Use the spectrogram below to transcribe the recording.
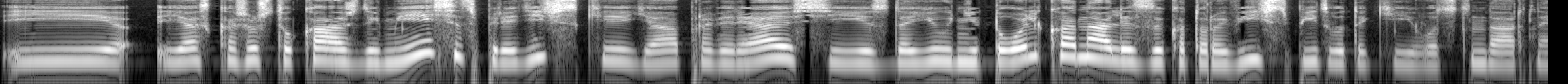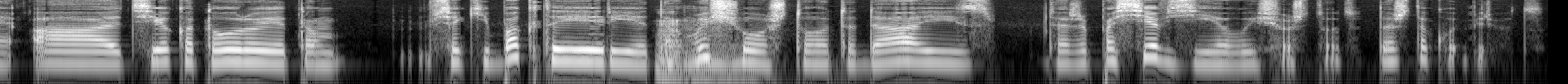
И я скажу, что каждый месяц периодически я проверяюсь и сдаю не только анализы, которые ВИЧ, СПИД, вот такие вот стандартные, а те, которые там всякие бактерии, там Мгм. еще что-то, да, из даже посев зевы, еще что-то, даже такое берется.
